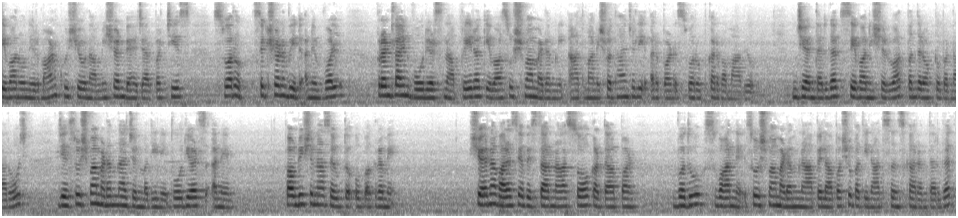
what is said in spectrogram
સેવાનું નિર્માણ ખુશીઓના મિશન બે હજાર પચીસ સ્વરૂપ, શિક્ષણવિદ અને વર્લ્ડ ફ્રન્ટલાઇન વોરિયર્સના પ્રેરક એવા સુષ્મા મેડમની આત્માને શ્રદ્ધાંજલિ અર્પણ સ્વરૂપ કરવામાં આવ્યો, જે અંતર્ગત સેવાની શરૂઆત પંદર ઓક્ટોબરના રોજ, જે સુષ્મા મેડમના જન્મદિને વોરિયર્સ અને ફાઉન્ડેશનના સંયુક્ત ઉપક્રમે શહેરના વારસ્ય વિસ્તારના સો કરતાં પણ વધુ શ્વાનને સુષ્મા મેડમના આપેલા પશુપતિનાથ સંસ્કાર અંતર્ગત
